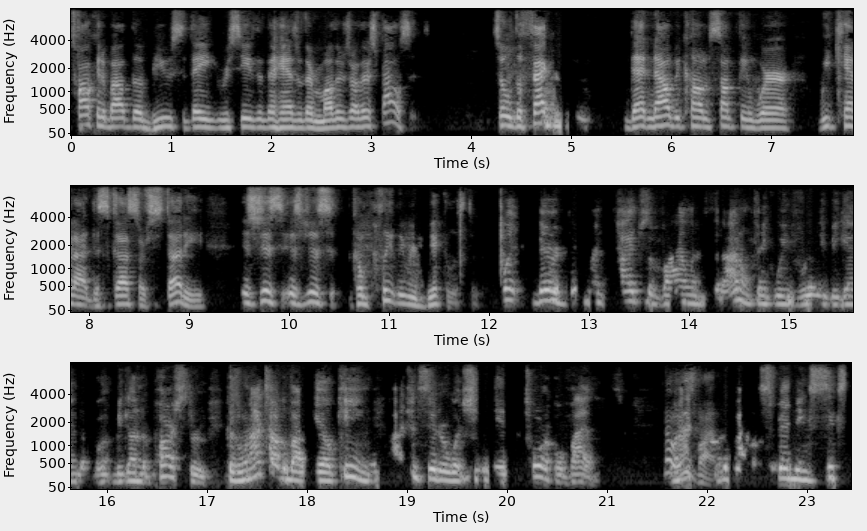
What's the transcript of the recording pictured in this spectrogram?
talking about the abuse that they received at the hands of their mothers or their spouses. So the fact that now becomes something where we cannot discuss or study is just is just completely ridiculous to me. But there are different types of violence that I don't think we've really begun to begun to parse through. Because when I talk about Gayle King, I consider what she did rhetorical violence. No, when it is violent. About spending 16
